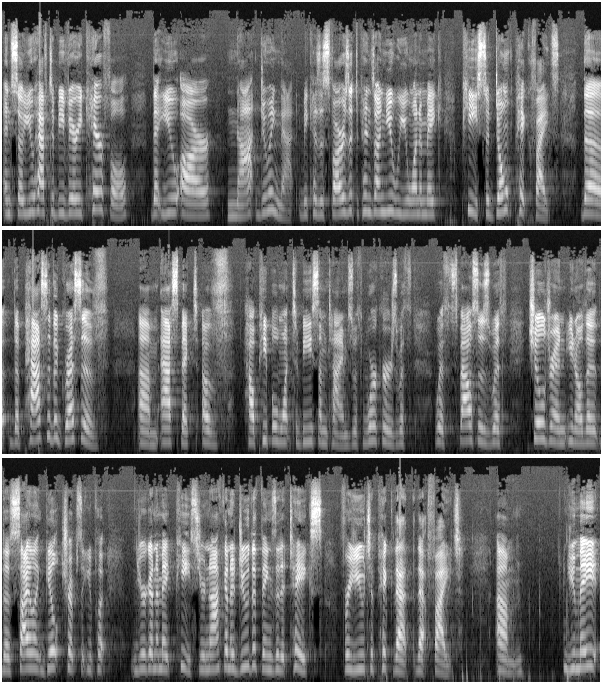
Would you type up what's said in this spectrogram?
And so you have to be very careful that you are not doing that because as far as it depends on you, you want to make peace. So don't pick fights. The the passive aggressive um, aspect of how people want to be sometimes with workers, with with spouses, with children, you know, the, the silent guilt trips that you put, you're going to make peace. You're not going to do the things that it takes for you to pick that, that fight. Um, you may,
